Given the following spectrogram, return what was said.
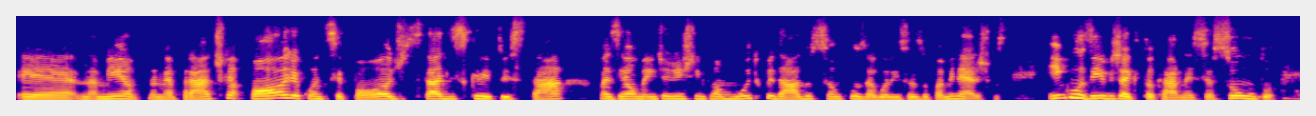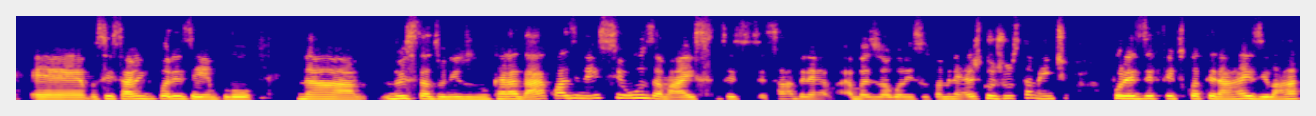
é, na, minha, na minha prática, pode acontecer, pode, está descrito, está, mas realmente a gente tem que tomar muito cuidado, são com os agonistas dopaminérgicos. Inclusive, já que tocaram nesse assunto, é, vocês sabem que, por exemplo, na, nos Estados Unidos, no Canadá, quase nem se usa mais, não sei se você sabe, né, mas os agonistas dopaminérgicos justamente por esses efeitos colaterais e lá,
